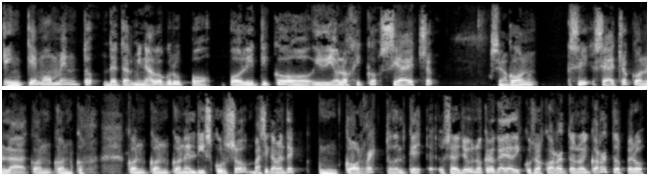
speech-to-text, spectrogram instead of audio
en qué momento determinado grupo político o ideológico se ha hecho con sí se ha hecho con la con con, con, con, con el discurso básicamente correcto del que o sea yo no creo que haya discursos correctos o incorrectos pero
